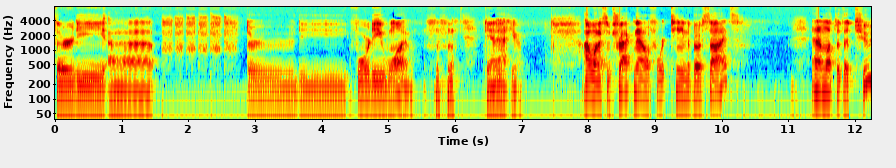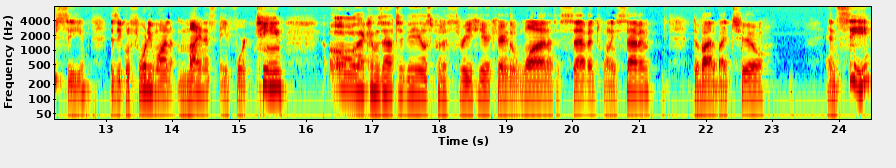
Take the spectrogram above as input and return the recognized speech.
30, uh, 30, 41. Can't add here. I want to subtract now a 14 to both sides. And I'm left with a 2c is equal to 41 minus a 14. Oh, that comes out to be, let's put a 3 here, carry the 1, that's a 7, 27 divided by 2. And C,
